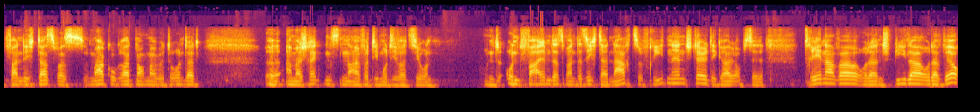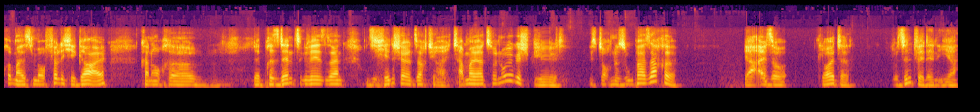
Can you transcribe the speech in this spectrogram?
fand ich das, was Marco gerade nochmal betont hat, äh, am erschreckendsten einfach die Motivation. Und, und vor allem, dass man sich danach zufrieden hinstellt, egal ob es der Trainer war oder ein Spieler oder wer auch immer, ist mir auch völlig egal. Kann auch äh, der Präsident gewesen sein und sich hinstellt und sagt, ja, jetzt haben wir ja zu Null gespielt. Ist doch eine super Sache. Ja, also, Leute, wo sind wir denn hier?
